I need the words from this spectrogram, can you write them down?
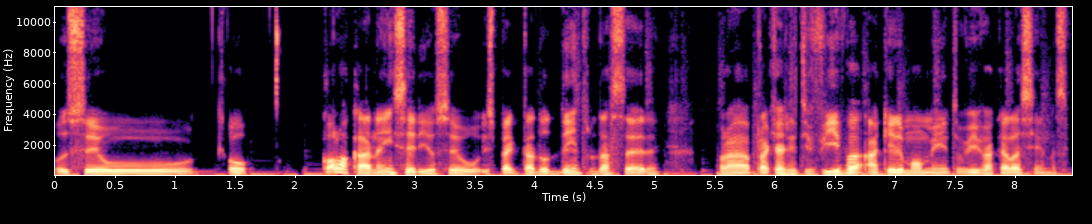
o seu. Oh, colocar, né, inserir o seu espectador dentro da série para que a gente viva aquele momento, viva aquelas cenas.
